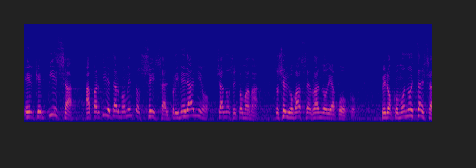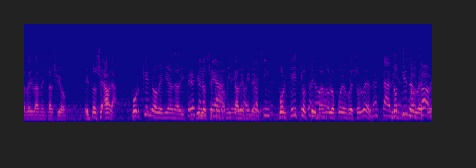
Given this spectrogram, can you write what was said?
el que empieza a partir de tal momento cesa el primer año, ya no se toma más. Entonces lo va cerrando de a poco. Pero como no está esa reglamentación, entonces, ahora, ¿por qué no venían a discutir no los hace, economistas de esto- mi esto ley? sin- Porque estos esto temas no- no, lo pueden resolver. no está No bien. tienen No está respuesta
